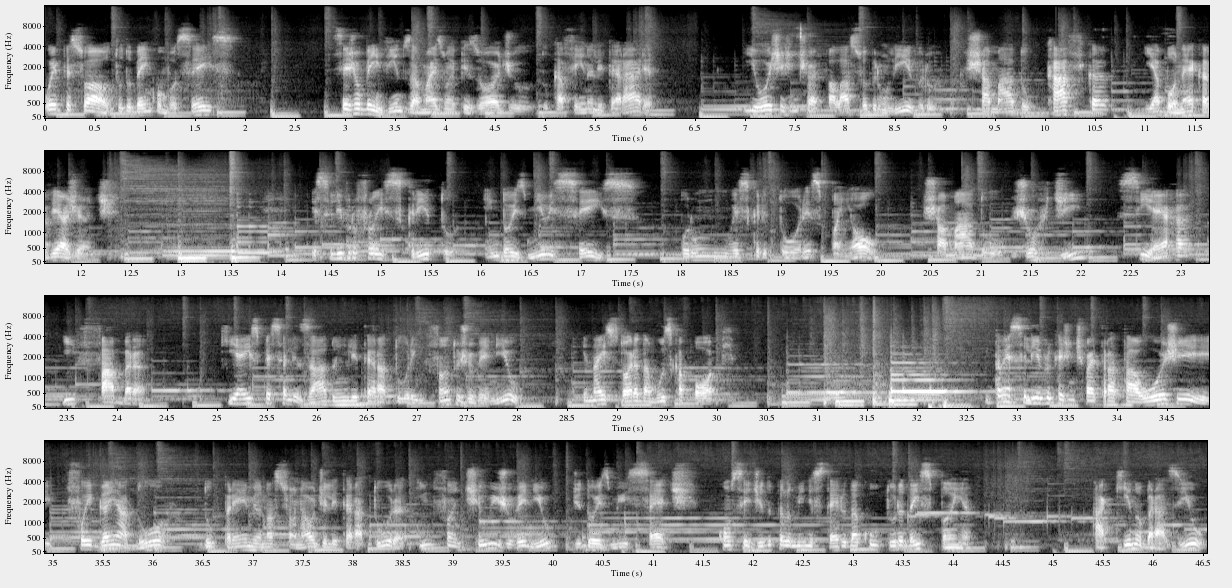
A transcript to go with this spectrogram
Oi, pessoal, tudo bem com vocês? Sejam bem-vindos a mais um episódio do Cafeína Literária. E hoje a gente vai falar sobre um livro chamado Kafka e a Boneca Viajante. Esse livro foi escrito em 2006 por um escritor espanhol chamado Jordi Sierra e Fabra, que é especializado em literatura infanto-juvenil e na história da música pop. Então, esse livro que a gente vai tratar hoje foi ganhador do Prêmio Nacional de Literatura Infantil e Juvenil de 2007, concedido pelo Ministério da Cultura da Espanha. Aqui no Brasil,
